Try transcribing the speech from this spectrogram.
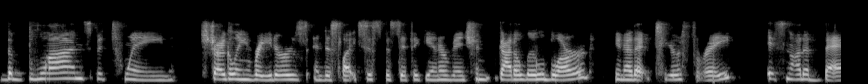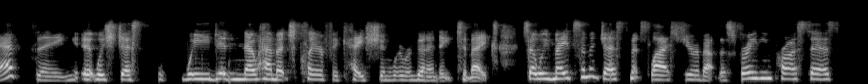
the blinds between struggling readers and dyslexia specific intervention got a little blurred, you know, that tier three. It's not a bad thing. It was just we didn't know how much clarification we were going to need to make. So we made some adjustments last year about the screening process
